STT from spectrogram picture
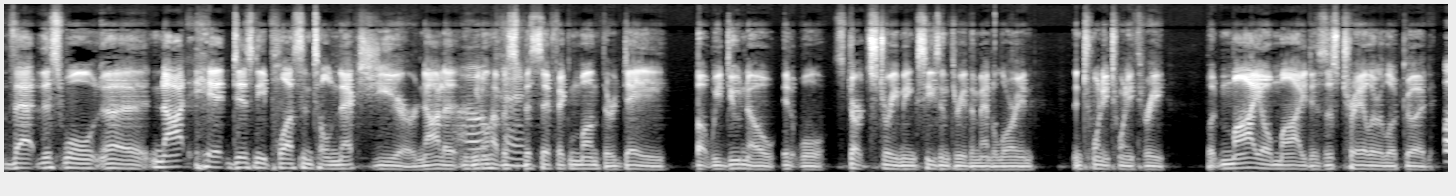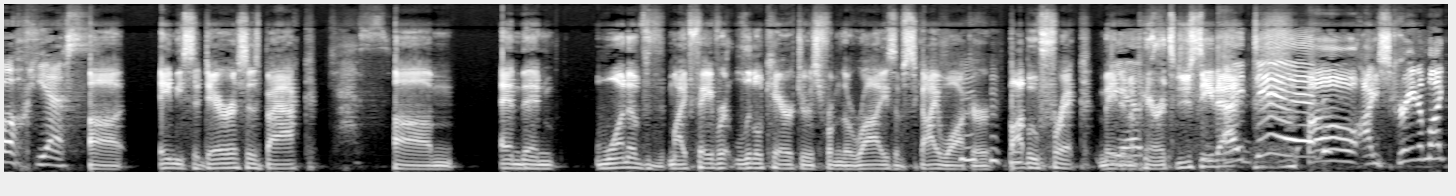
that this will uh, not hit Disney Plus until next year. Not a we don't have a specific month or day, but we do know it will start streaming season three of The Mandalorian in 2023. But my oh my, does this trailer look good? oh, yes. Uh, Amy Sedaris is back. yes. Um, and then one of my favorite little characters from The Rise of Skywalker, Babu Frick, made an appearance. Did you see that? I did. Oh, I screamed. I'm like,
